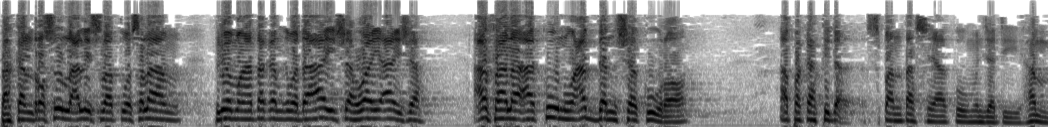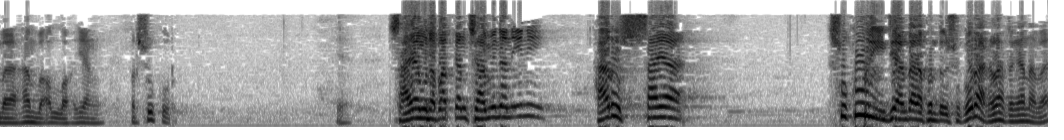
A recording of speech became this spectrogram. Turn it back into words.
Bahkan Rasulullah SAW beliau mengatakan kepada Aisyah, "Wahai Aisyah, afala akunu 'abdan syakura?" Apakah tidak sepantasnya aku menjadi hamba-hamba Allah yang bersyukur? Ya. Saya mendapatkan jaminan ini harus saya Syukuri di antara bentuk syukur adalah dengan apa?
